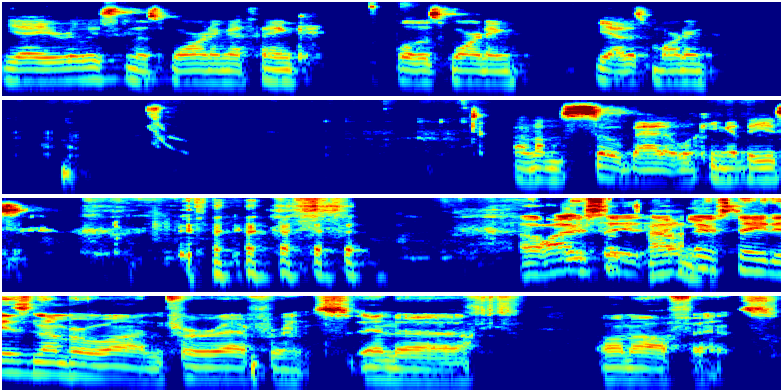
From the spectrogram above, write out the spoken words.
Yeah, he released them this morning, I think. Well, this morning. Yeah, this morning. And I'm so bad at looking at these. Ohio State. So Ohio State is number one for reference and uh, on offense.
